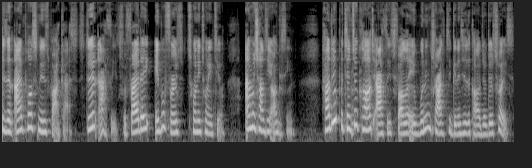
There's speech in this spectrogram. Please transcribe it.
is an iPulse News podcast, Student Athletes, for Friday, April 1st, 2022. I'm Ashanti Augustine. How do potential college athletes follow a winning track to get into the college of their choice?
